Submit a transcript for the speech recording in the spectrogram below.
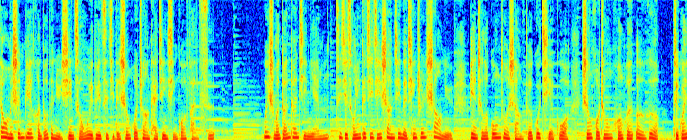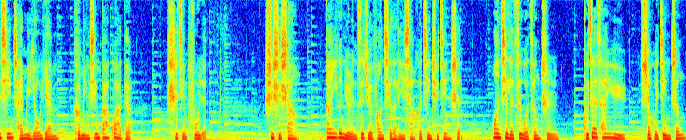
在我们身边，很多的女性从未对自己的生活状态进行过反思：为什么短短几年，自己从一个积极上进的青春少女，变成了工作上得过且过、生活中浑浑噩噩、只关心柴米油盐和明星八卦的市井妇人？事实上，当一个女人自觉放弃了理想和进取精神，忘记了自我增值，不再参与社会竞争，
